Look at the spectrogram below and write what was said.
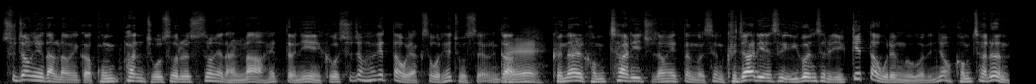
수정해 달라 그러니까 공판 조서를 수정해 달라 했더니 그거 수정하겠다고 약속을 해 줬어요. 그러니까 네. 그날 검찰이 주장했던 것은 그 자리에서 의견서를 읽겠다고 그런 거거든요. 검찰은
